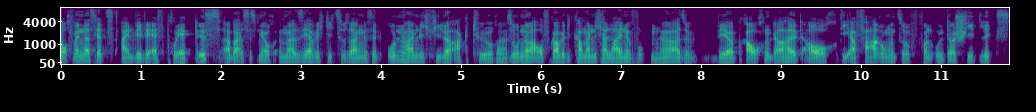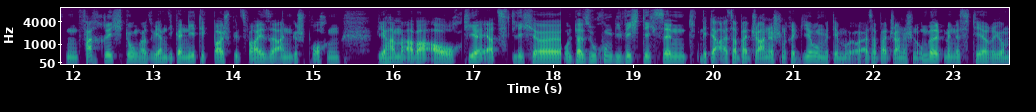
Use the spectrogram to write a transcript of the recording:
Auch wenn das jetzt ein WWF-Projekt ist, aber es ist mir auch immer sehr wichtig zu sagen, es sind unheimlich viele Akteure. So eine Aufgabe, die kann man nicht alleine wuppen. Ne? Also wir brauchen da halt auch die Erfahrungen so von unterschiedlichsten Fachrichtungen. Also wir haben die Genetik beispielsweise angesprochen. Wir haben aber auch tierärztliche Untersuchungen, die wichtig sind mit der aserbaidschanischen Regierung, mit dem aserbaidschanischen Umweltministerium.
